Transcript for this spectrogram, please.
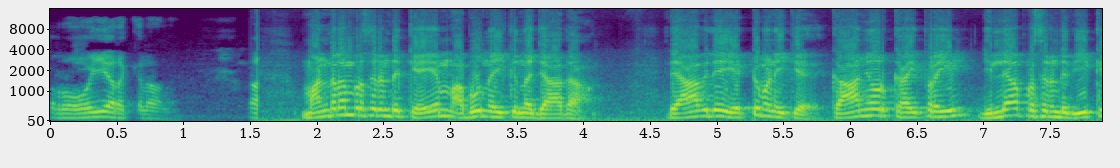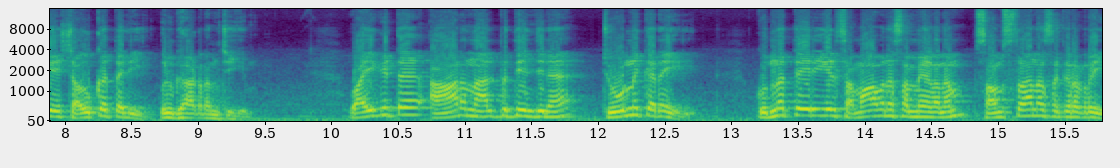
റോയി ഇറക്കലാണ് മണ്ഡലം പ്രസിഡന്റ് കെ എം അബു നയിക്കുന്ന ജാഥ രാവിലെ എട്ട് മണിക്ക് കാഞ്ഞൂർ കൈപ്രയിൽ ജില്ലാ president V K Shoukath Ali ഉദ്ഘാടനം ചെയ്യും. വൈകിട്ട് ആറ് നാൽപ്പത്തിയഞ്ചിന് ചൂർണിക്കരയിൽ കുന്നത്തേരിയിൽ സമാപന സമ്മേളനം സംസ്ഥാന സെക്രട്ടറി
